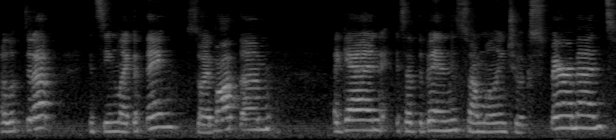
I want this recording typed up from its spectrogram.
I looked it up. It seemed like a thing, so I bought them. Again, it's at the bin, so I'm willing to experiment.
